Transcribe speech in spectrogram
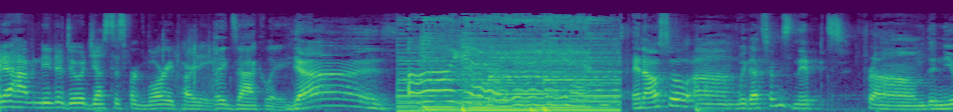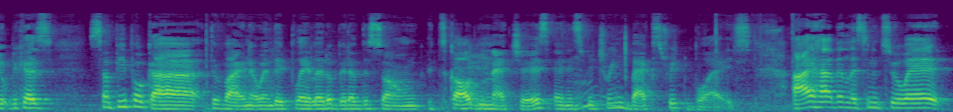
didn't have need to do a justice for glory party. Exactly. Yes. oh yeah, yeah, yeah. And also, um, we got some snips from the new because some people got the vinyl and they play a little bit of the song. It's called Mm-hmm. Matches and it's featuring Backstreet Boys. I haven't listened to it.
